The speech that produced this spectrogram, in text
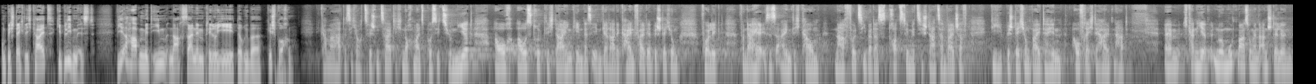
und Bestechlichkeit geblieben ist. Wir haben mit ihm nach seinem Plädoyer darüber gesprochen. Die Kammer hatte sich auch zwischenzeitlich nochmals positioniert, auch ausdrücklich dahingehend, dass eben gerade kein Fall der Bestechung vorliegt. Von daher ist es eigentlich kaum nachvollziehbar, dass trotzdem jetzt die Staatsanwaltschaft die Bestechung weiterhin aufrechterhalten hat. Ähm, ich kann hier nur Mutmaßungen anstellen,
